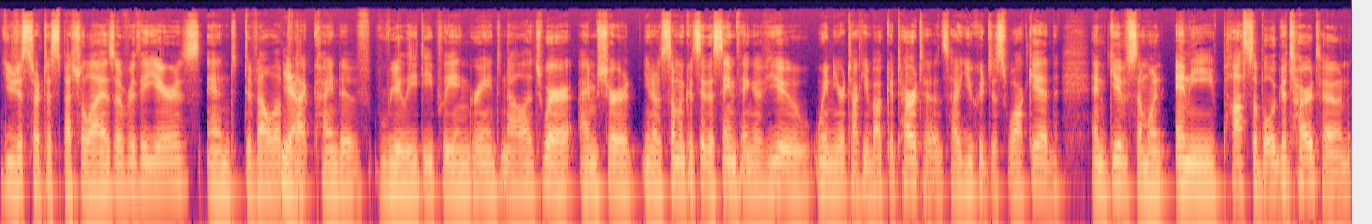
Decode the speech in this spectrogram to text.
you just start to specialize over the years and develop Yeah. that kind of really deeply ingrained knowledge where I'm sure, you know, someone could say the same thing of you when you're talking about guitar tones, how you could just walk in and give someone any possible guitar tone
